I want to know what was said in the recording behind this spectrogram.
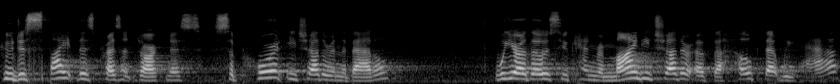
who, despite this present darkness, support each other in the battle. We are those who can remind each other of the hope that we have.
